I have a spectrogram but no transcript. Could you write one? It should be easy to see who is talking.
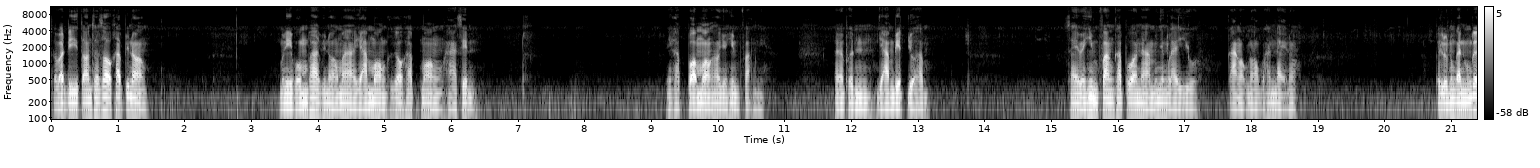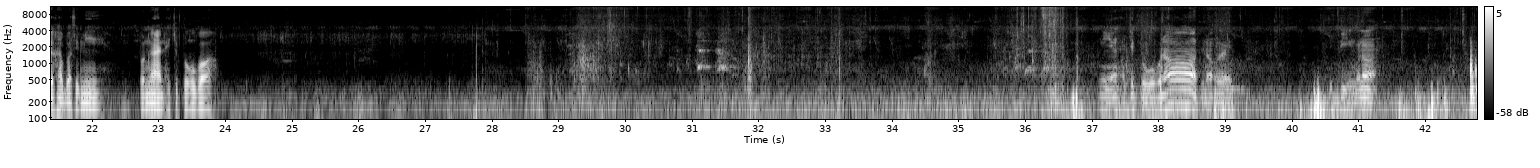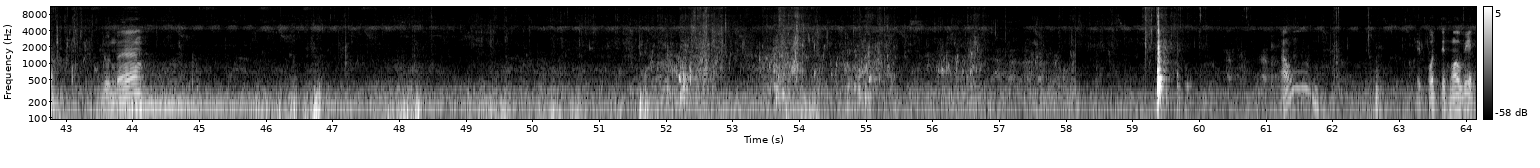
Speaker 1: สวัสดีตอนเช้าๆครับพี่น้องวันนี้ผมพาพี่น้องมายามมองคือเขาครับมองหาเส้น นี่ครับปอมมองเขาอยู่หิมฝั่งนี่เอ่อเพิ่นยามเบ็ดอยู่ครับ ใส่ไว้หิมฟังครับเพราะว่าน้ำมันยังไหลอยู่กลางออกนอกบ้านใดเนาะไปหลุ้นนำกันมึงเด้อครับว่าสิมีผลงานให้จักโตบ่ นี่ยังหายจักตัวบ่เนาะพี่น้องเอ้ยสิปีงบ่เนาะรุ่นเบิ่งเอ้าเฮ็ดปลดแต่หัวเวท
